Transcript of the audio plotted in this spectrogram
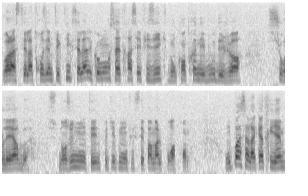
Voilà, c'était la troisième technique. Celle-là, elle commence à être assez physique. Donc entraînez-vous déjà sur l'herbe, dans une montée, une petite montée, c'est pas mal pour apprendre. On passe à la quatrième,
